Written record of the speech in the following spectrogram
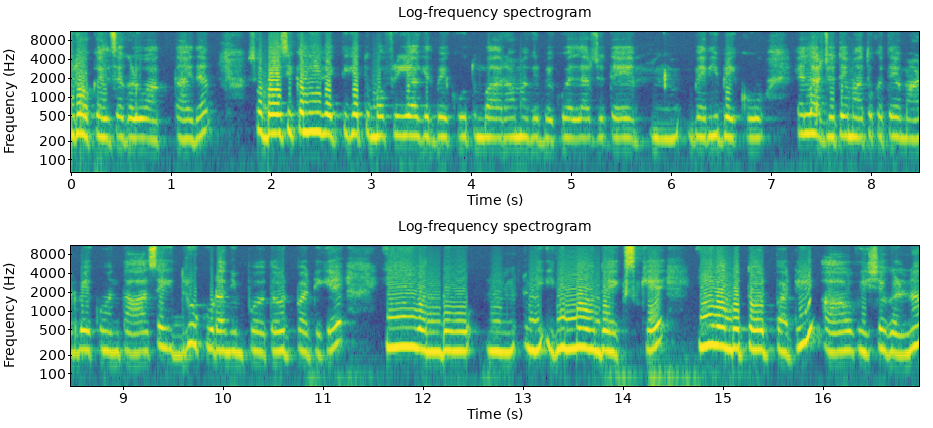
ಇರೋ ಕೆಲಸಗಳು ಆಗ್ತಾ ಇದೆ. ಸೊ ಬೇಸಿಕಲಿ ಈ ವ್ಯಕ್ತಿಗೆ ತುಂಬಾ ಫ್ರೀ ಆಗಿರ್ಬೇಕು, ತುಂಬಾ ಆರಾಮಾಗಿರ್ಬೇಕು, ಎಲ್ಲರ ಜೊತೆ ಬೆರಿಬೇಕು, ಎಲ್ಲರ ಜೊತೆ ಮಾತುಕತೆ ಮಾಡಬೇಕು ಅಂತ ಆಸೆ ಇದ್ರೂ ಕೂಡ ನಿಮ್ಮ ಥರ್ಡ್ ಪಾರ್ಟಿಗೆ ಈ ಒಂದು ನಿಮ್ಮ ಒಂದು ಎಕ್ಸ್ಗೆ ಈ ಒಂದು ಥರ್ಡ್ ಪಾರ್ಟಿ ಆ ವಿಷಯಗಳನ್ನ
